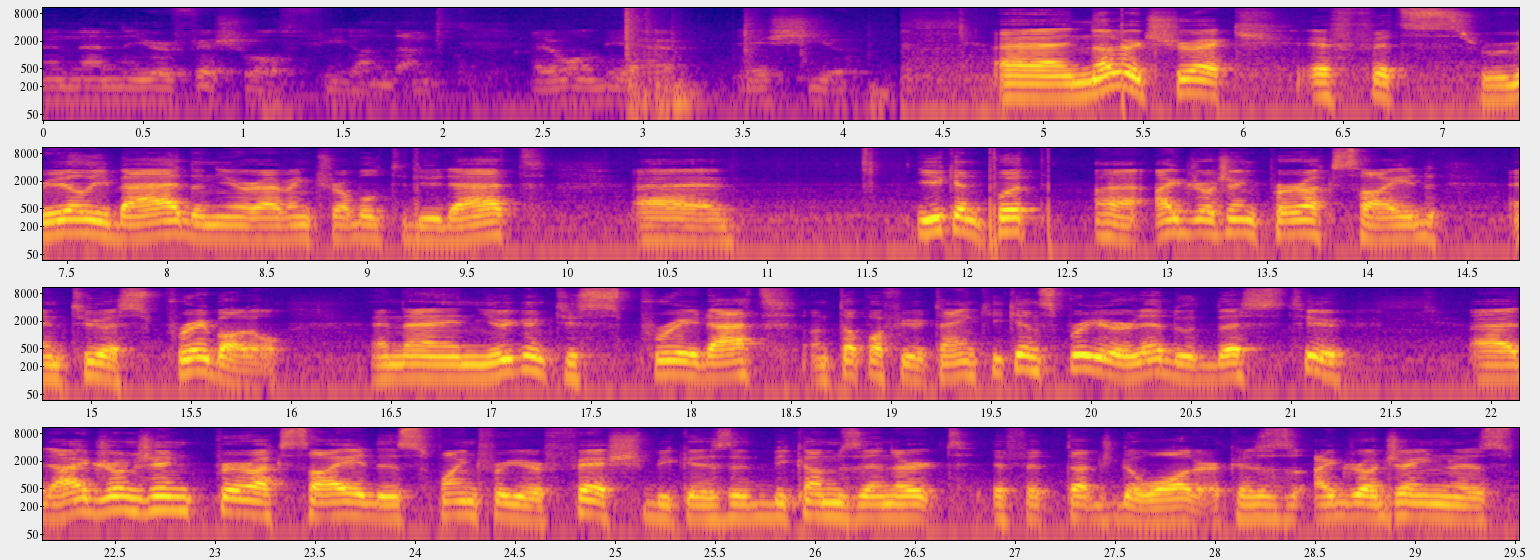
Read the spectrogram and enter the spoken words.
and then your fish will feed on them it won't be an issue. Another trick, if it's really bad and you're having trouble to do that, uh, you can put uh, hydrogen peroxide into a spray bottle and then you're going to spray that on top of your tank. You can spray your lid with this too. Uh, the hydrogen peroxide is fine for your fish because it becomes inert if it touches the water because hydrogen is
